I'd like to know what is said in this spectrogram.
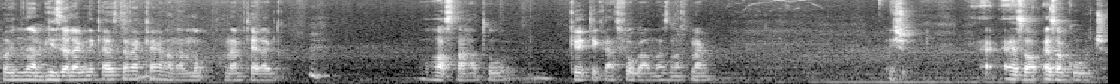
hogy nem hizelegni kezdenek el, hanem, hanem tényleg használható kritikát fogalmaznak meg. És ez a, ez a kulcs.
